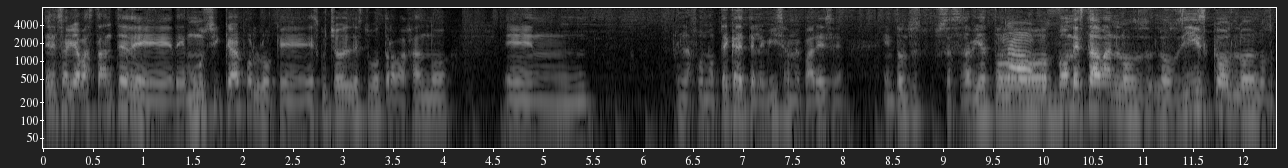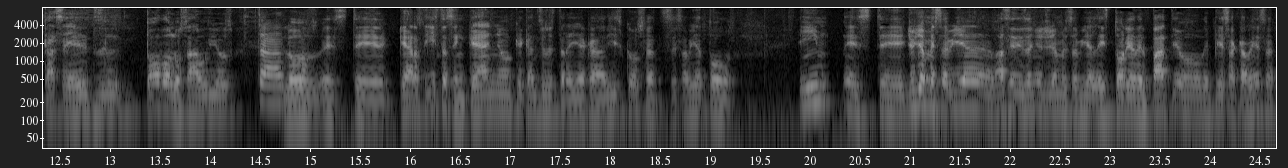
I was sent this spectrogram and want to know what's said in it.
él sabía bastante de, de, música, por lo que he escuchado, él estuvo trabajando en, en la fonoteca de Televisa, me parece. Entonces pues, se sabía todo, no, pues, dónde estaban los, los discos, los, los, cassettes, todos los audios, todo. los, este, qué artistas, en qué año, qué canciones traía cada disco, o sea, se sabía todo. Y este, yo ya me sabía, hace 10 años yo ya me sabía la historia del patio de pies a cabeza.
